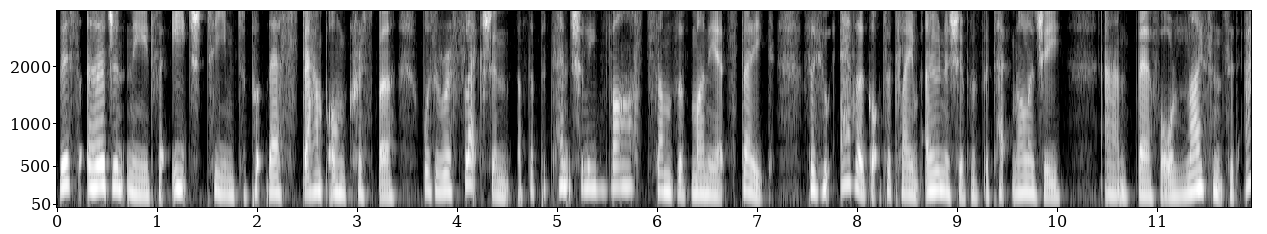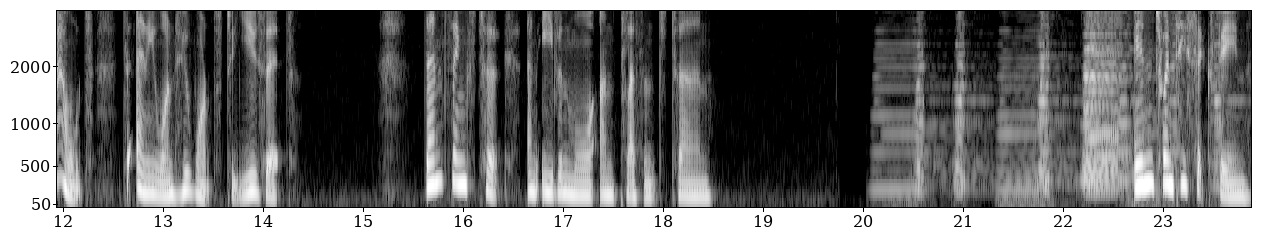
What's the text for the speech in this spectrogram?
this urgent need for each team to put their stamp on CRISPR was a reflection of the potentially vast sums of money at stake for whoever got to claim ownership of the technology, and therefore license it out to anyone who wants to use it. Then things took an even more unpleasant turn. In 2016,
